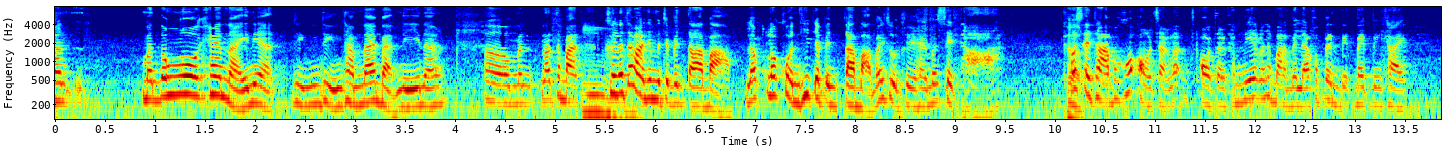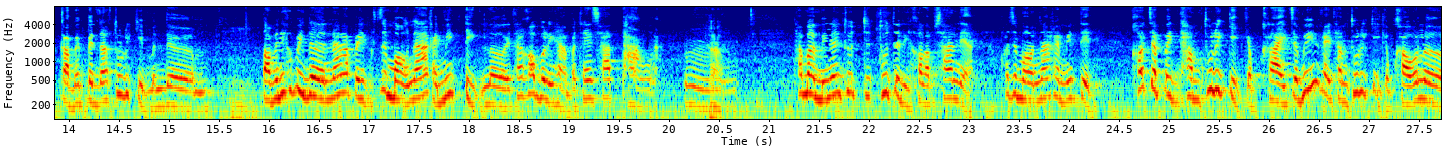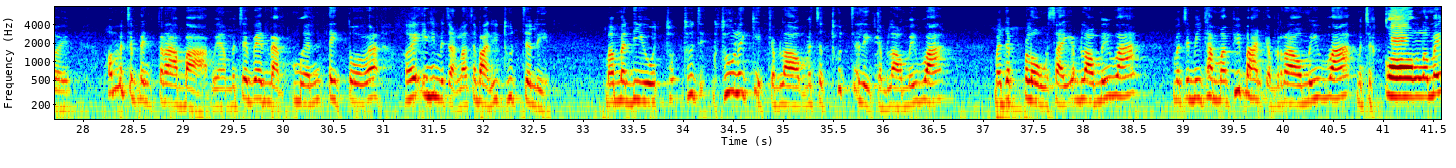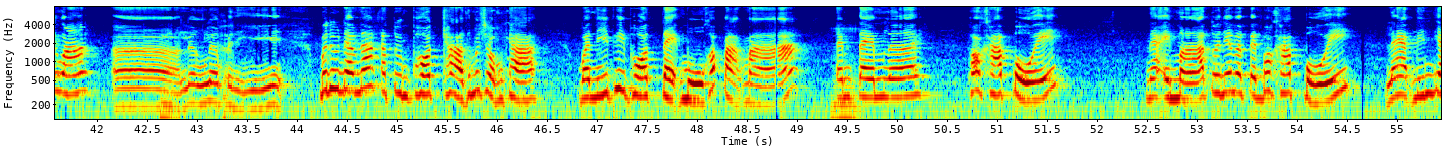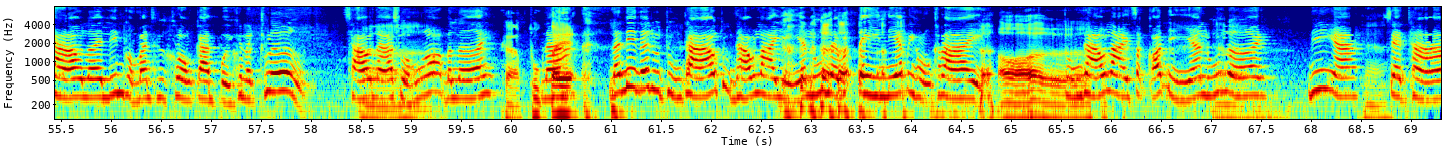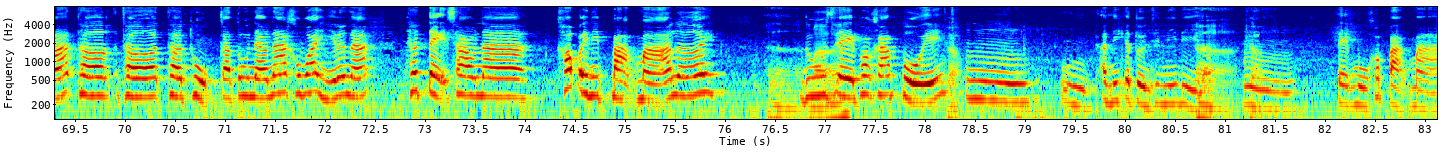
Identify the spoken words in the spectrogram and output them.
มันมันต้องโง่แค่ไหนเนี่ยถึงถึงทำได้แบบนี้นะเออมันรัฐบาลอืมคือรัฐบาลเนี่ยมันจะเป็นตราบาปแล้วแล้วคนที่จะเป็นตราบาปมากที่สุดคือใครมาเศรษฐาครัเพบราะเศรษฐาพอเขาออกจากละออกจากทำเนียบรัฐบาลไปแล้วเขาเป็นไปเป็นใคร กลับไปเป็นนักธุรกิจเหมือนเดิม ต่อไปนี้เขาไปเดินหน้าไปจะมองหน้าใครไม่ติดเลย ถ้าเขาบริหารประเทศชาติพังอะอืมครับถ้ามันมีเรื่องทุทุจริตคอร์รัปชันเนี่ยเขาจะมองหน้าใครไม่ติดเขาจะไปทำธุรกิจกับใคร จะไม่มีใครทำธุรกิจกับเขาเลย เพราะมันจะเป็นตราบาปไงมันจะเป็นแบบเหมือนติดตัวว่าเฮ้ยอันนี้มาจากรัฐบาลที่ทุจริตมันมาดีลธุธุธุรกิจกับเรา มันจะทุจริตกับเราไหม่วะ มันจะโปร่งใสกับเราไหม่วะ มันจะมีธรรมพิบาลกับเราไหม่วะ มันจะโกงเราไหม่วะอ่าเรื่องเรื่องเป็นอย่างนี้ มาดูแนวหน้าการ์ตูนโพสต์ค่ะท่านผู้ชมคะวันนี้พี่โพสต์เตะหมูเข้าปากหมา เต็มเต็มๆเลย พ่อค้าปุ๋ยเนี่ยไอหมาตัวเนี้ยมันเป็นพ่อค้าปุ๋ยแลบลิ้นยาวเลยลิ้นของมันคือโครงการปุ๋ยคนละครึ่ง ชาวนาอ่าสวมงอกมาเลยครับถูกนะเตะแล้วนี่นะดูถุงเท้าถุงเท้าลายอย่างเงี้ยรู้เลยว่าตีนเนี้ยเป็นของใครอ๋อเออถุงเท้าลายสกอตอย่างเงี้ยรู้เลย นี่ไงอ่าเศรษฐาเธอเธอเธอถูกการ์ตูนแนวหน้าเขาว่าอย่างนี้แล้วนะเธอเตะชาวนาเข้าไปในปากหมาเลยเออดูมาเซพ่อค้าปุ๋ยครับอืมอืมอันนี้การ์ตูนชิ้นนี้ดีนะอ่าครับอืมเตะหมูเข้าปากหมา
